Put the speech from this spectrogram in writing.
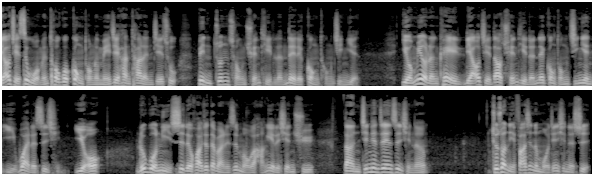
了解是我们透过共同的媒介和他人接触，并遵从全体人类的共同经验。有没有人可以了解到全体人类共同经验以外的事情？有。如果你是的话，就代表你是某个行业的先驱。但今天这件事情呢，就算你发现了某件新的事，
